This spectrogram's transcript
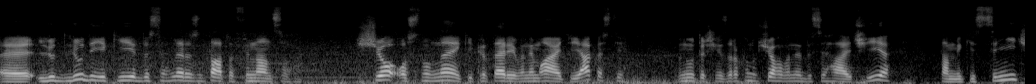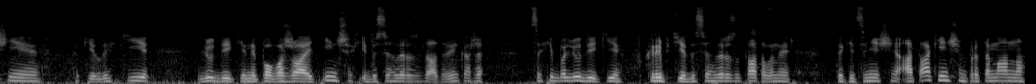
е, люди, які досягли результату фінансового, що основне, які критерії вони мають і якості внутрішні, за рахунок чого вони досягають? Чи є там якісь цинічні, такі легкі люди, які не поважають інших і досягли результату? Він каже, це хіба люди, які в крипті досягли результату, вони такі цинічні. А так іншим притаманно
